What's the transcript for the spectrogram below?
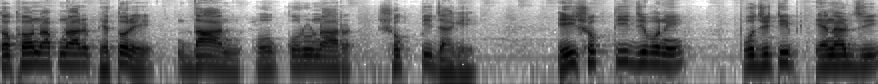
তখন আপনার ভেতরে দান ও করুণার শক্তি জাগে। এই শক্তি জীবনে পজিটিভ এনার্জি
